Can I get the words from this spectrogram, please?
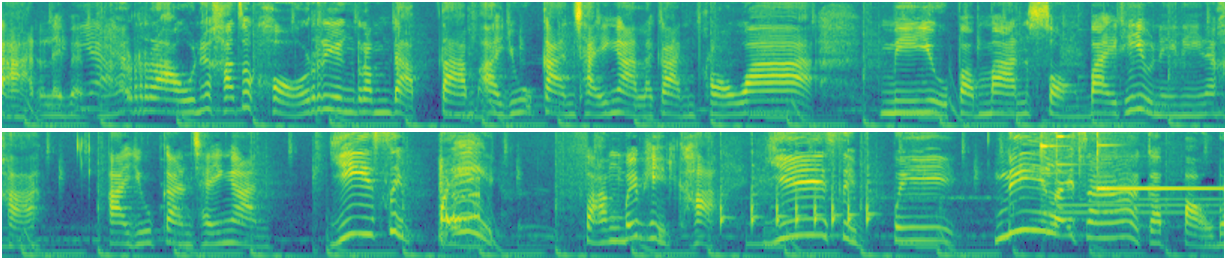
กาสอะไรแบบเนี้ยเรานะคะจะขอเรียงลำดับตามอายุการใช้งานละกัน เพราะว่ามีอยู่ประมาณ 2 ใบที่อยู่ในนี้นะคะ อายุการใช้งาน 20 ปีฟังไม่ผิดค่ะ 20 ปี นี่เลยจ้ากระเป๋าใบ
